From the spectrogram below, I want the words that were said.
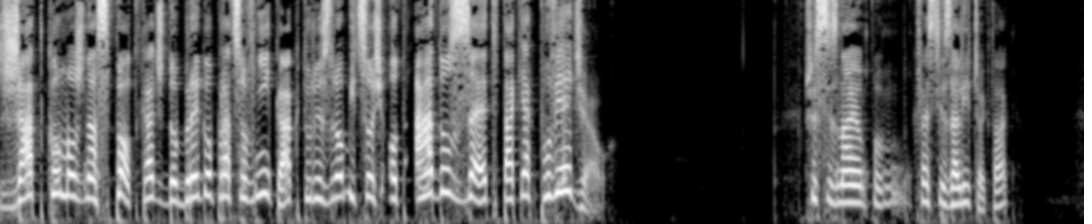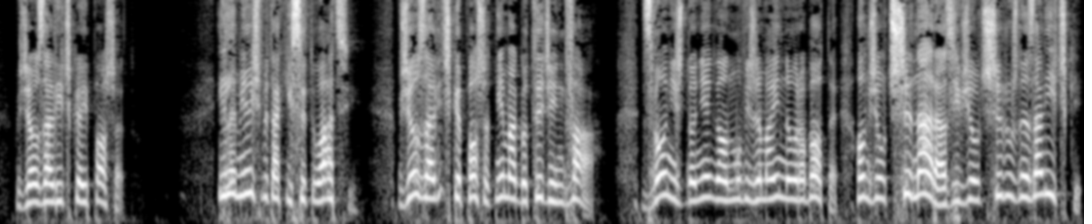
rzadko można spotkać dobrego pracownika, który zrobi coś od A do Z, tak jak powiedział. Wszyscy znają kwestię zaliczek, tak? Wziął zaliczkę i poszedł. Ile mieliśmy takich sytuacji? Wziął zaliczkę, poszedł, nie ma go tydzień, dwa. Dzwonisz do niego, on mówi, że ma inną robotę. On wziął trzy naraz i wziął trzy różne zaliczki.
